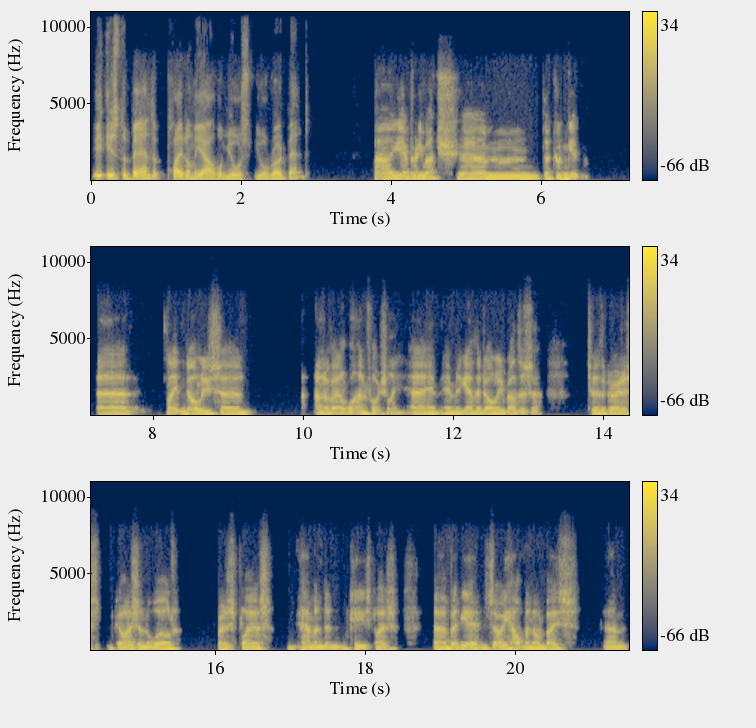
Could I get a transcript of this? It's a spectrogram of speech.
Is the band that played on the album your your road band? Uh, yeah, pretty much. Um, I couldn't get uh, Clayton Doley's uh, unavailable, unfortunately. Uh, him, him, yeah, the Doley brothers are two of the greatest guys in the world greatest players, Hammond and Keys players. Uh, but yeah, Zoe Hauptmann on bass, um,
